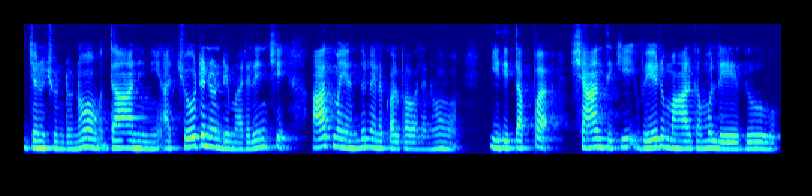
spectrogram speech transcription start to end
జనుచుండునో దానిని ఆ నుండి మరలించి ఆత్మయందు నెలకొల్పవలను. ఇది తప్ప శాంతికి వేరు మార్గము లేదు.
